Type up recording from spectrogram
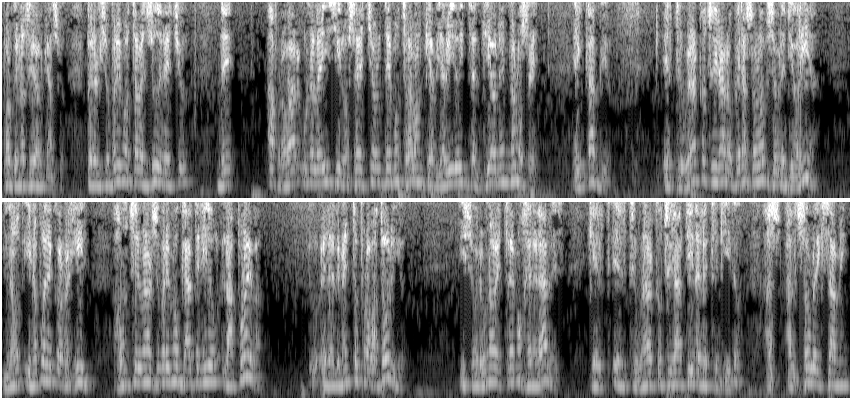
porque no estoy al caso. Pero el Supremo estaba en su derecho de aprobar una ley si los hechos demostraban que había habido intenciones, no lo sé. En cambio, el Tribunal Constitucional opera solo sobre teoría no, y no puede corregir a un Tribunal Supremo que ha tenido la prueba, el elemento probatorio, y sobre unos extremos generales que el, Tribunal Constitucional tiene restringido al solo examen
